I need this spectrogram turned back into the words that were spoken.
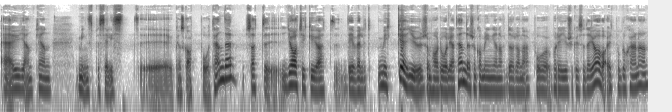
är ju egentligen min specialist kunskap på tänder. Så att jag tycker ju att det är väldigt mycket djur som har dåliga tänder som kommer in genom dörrarna på, på det djursjukhuset där jag har varit, på Blå Stjärnan.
